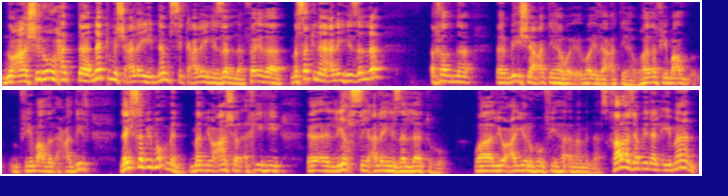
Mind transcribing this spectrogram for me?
نعاشره حتى نكمش عليه نمسك عليه زلة. فإذا مسكنا عليه زلة أخذنا بإشاعتها وإذاعتها. وهذا في بعض في بعض الأحاديث ليس بمؤمن. من يعاشر أخيه آه، ليحصي عليه زلاته وليعايره فيها أمام الناس. خرج من الإيمان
